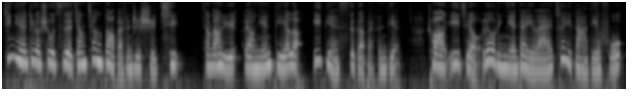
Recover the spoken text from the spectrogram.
今年这个数字将降到百分之十七，相当于两年跌了一点四个百分点，创一九六零年代以来最大跌幅。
